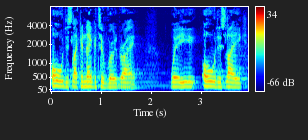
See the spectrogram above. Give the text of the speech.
old is like a negative word, right? Where old is like,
